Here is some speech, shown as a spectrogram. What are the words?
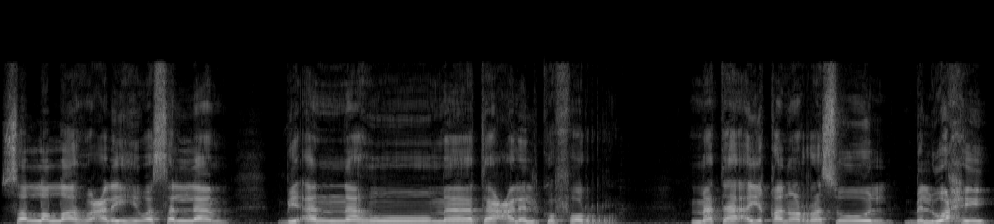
صلى الله عليه وسلم بأنه مات على الكفر. متى أيقن الرسول؟ بالوحي.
